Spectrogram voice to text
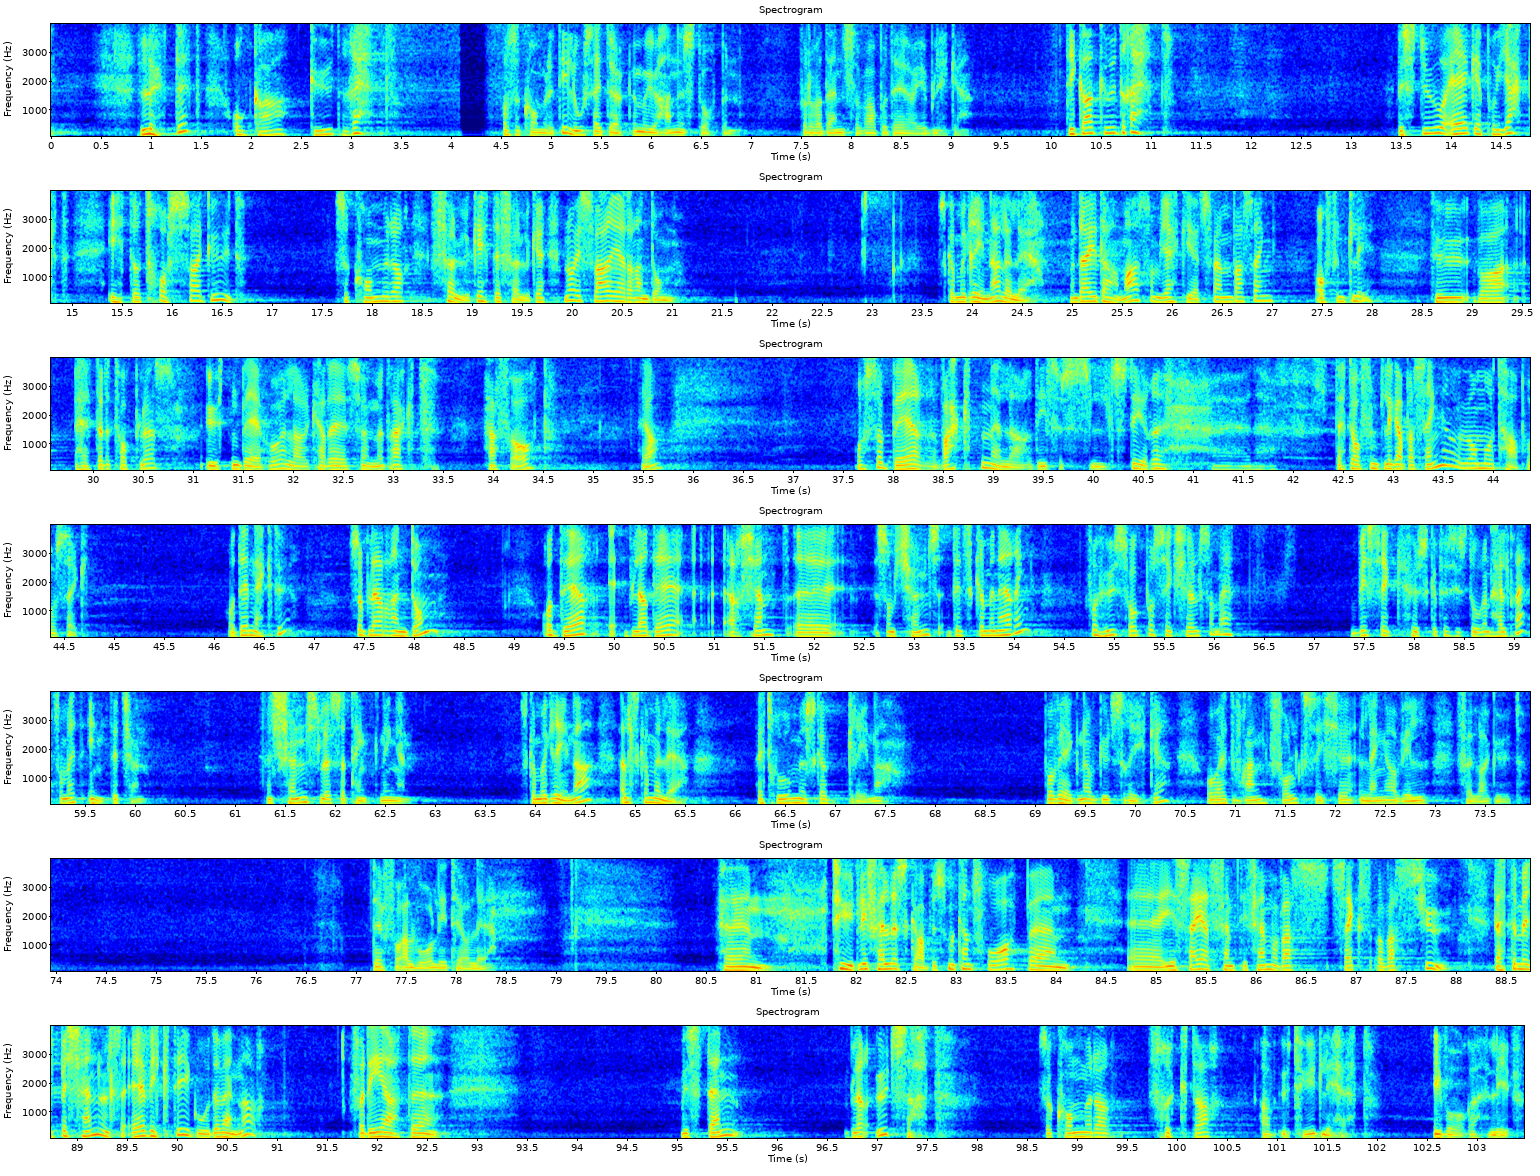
lyttet og ga Gud rett. Og så kommer det. De lo seg døpe med Johannes-dåpen, for det var den som var på det øyeblikket. De ga Gud rett. Hvis du og jeg er på jakt etter å trosse Gud, så kommer det følge etter følge. Nå I Sverige er det en dom. Skal vi grine eller le? Men Det er ei dame som gikk i et svømmebasseng offentlig. Hun var heter det toppløs, uten bh, eller hva det er, svømmedrakt herfra opp. Ja. Og så ber vakten, eller de som styrer eh, dette offentlige bassenget, om å ta på seg. Og det nekter hun så blir det en dom. Og der blir det erkjent eh, som kjønnsdiskriminering. For hun så på seg sjøl som et hvis jeg husker historien helt rett, som et intet kjønn. Den kjønnsløse tenkningen. Skal vi grine, eller skal vi le? Jeg tror vi skal grine. På vegne av Guds rike og et vrangt folk som ikke lenger vil følge Gud. Det er for alvorlig til å le. Um, tydelig fellesskap. Hvis vi kan få opp um, Jesajas 55, vers 6 og vers 7. Dette med bekjennelse er viktig, gode venner. Fordi at eh, Hvis den blir utsatt, så kommer det frukter av utydelighet i våre liv.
